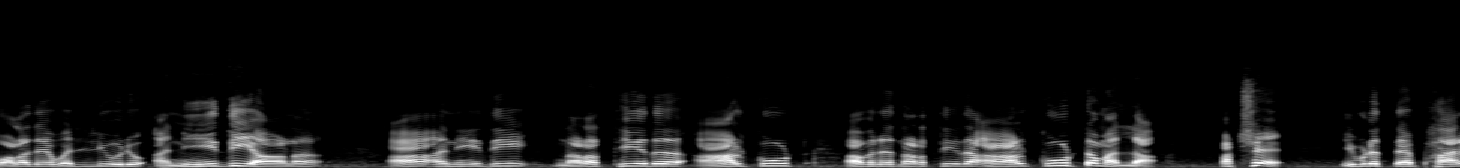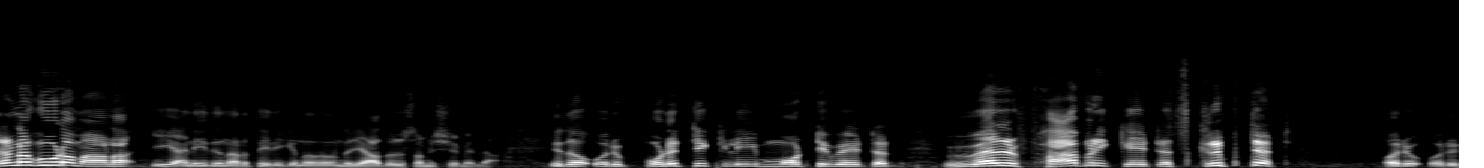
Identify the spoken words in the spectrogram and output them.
വളരെ വലിയൊരു അനീതിയാണ്. ആ അനീതി നടത്തിയത് ആൾക്കൂട്ട് അവർ നടത്തിയത് ആൾക്കൂട്ടമല്ല. പക്ഷേ ഇവിടുത്തെ ഭരണകൂടമാണ് ഈ അനീതി നടത്തിയിരിക്കുന്നതെന്ന് യാതൊരു സംശയമില്ല ഇത് ഒരു politically motivated well fabricated scripted ഒരു ഒരു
